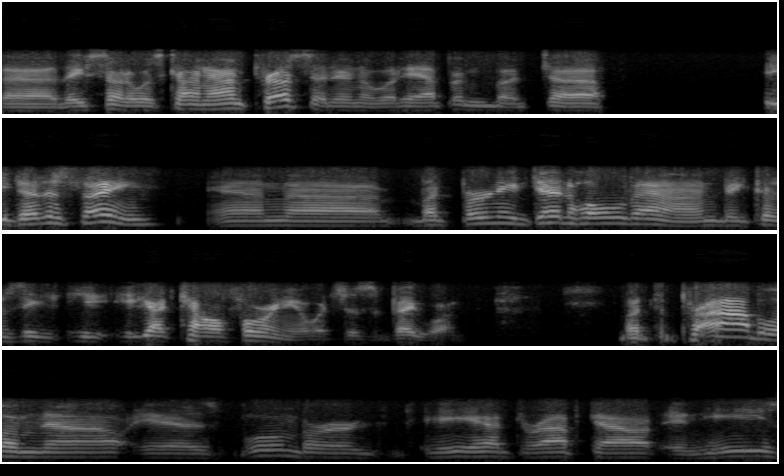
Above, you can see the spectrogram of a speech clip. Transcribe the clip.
Uh, they said it was kind of unprecedented what happened, but uh, he did his thing. And uh, but Bernie did hold on because he, he he got California, which is a big one. But the problem now is Bloomberg. He had dropped out, and he's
